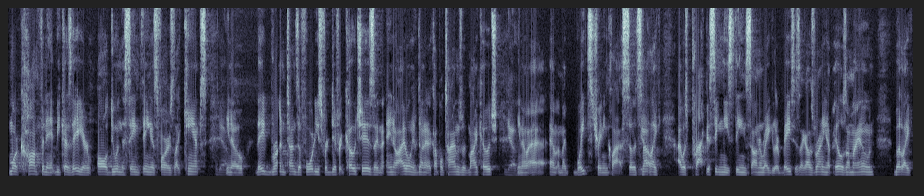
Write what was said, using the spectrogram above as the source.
more confident because they are all doing the same thing as far as like camps. Yeah. You know, they run tons of 40s for different coaches. And, you know, I only have done it a couple times with my coach, Yeah. you know, at, at my weights training class. So it's Yeah. not like I was practicing these things on a regular basis. Like I was running up hills on my own, but like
